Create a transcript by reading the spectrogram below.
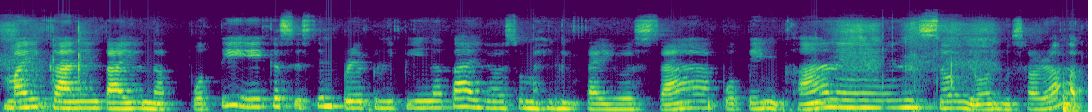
may kanin tayo na puti kasi siyempre Pilipina tayo. So mahilig tayo sa puting kanin. So yun masarap.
